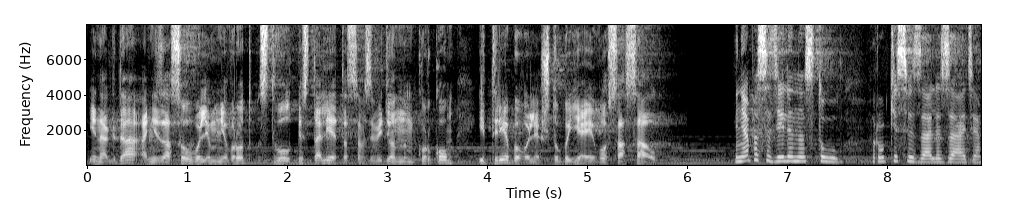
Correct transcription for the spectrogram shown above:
Иногда они засовывали мне в рот ствол пистолета со взведенным курком и требовали, чтобы я его сосал. Меня посадили на стул, руки связали сзади.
